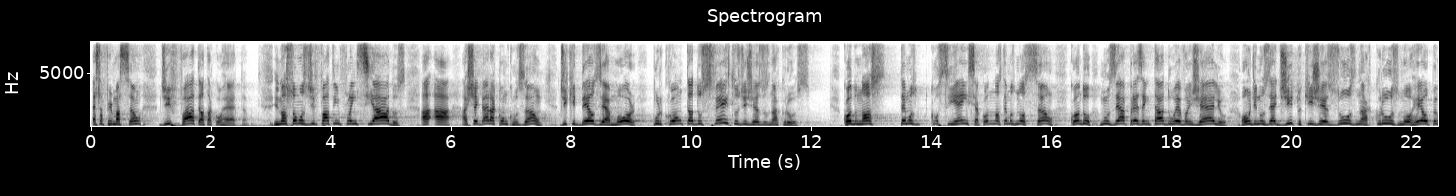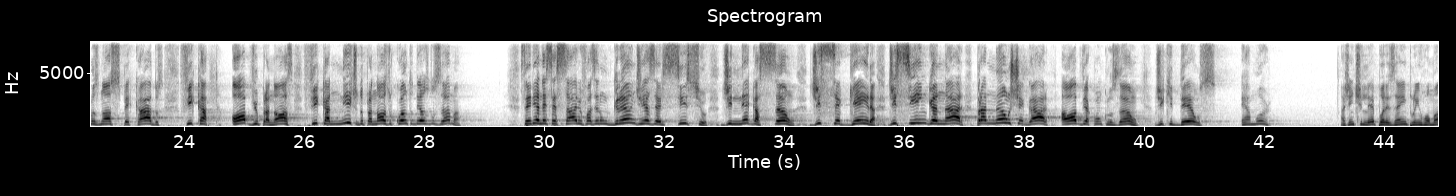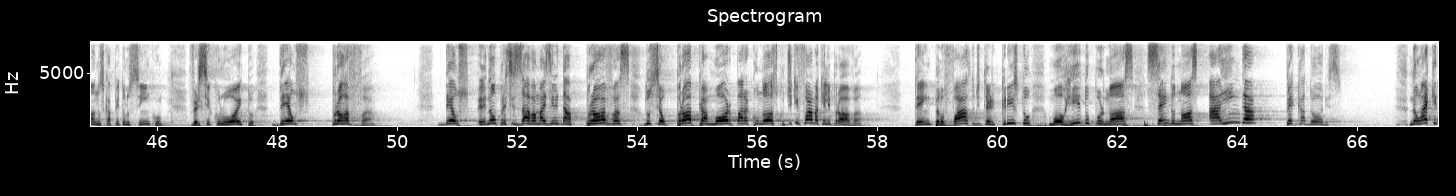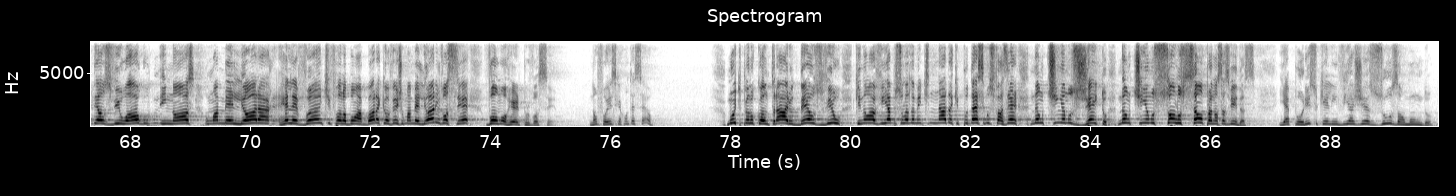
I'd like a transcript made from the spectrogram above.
Essa afirmação, de fato, ela está correta. E nós somos de fato influenciados a, a, a chegar à conclusão de que Deus é amor por conta dos feitos de Jesus na cruz. Quando nós temos consciência, quando nós temos noção, quando nos é apresentado o Evangelho, onde nos é dito que Jesus na cruz morreu pelos nossos pecados, fica óbvio para nós, fica nítido para nós o quanto Deus nos ama. Seria necessário fazer um grande exercício de negação, de cegueira, de se enganar, para não chegar à óbvia conclusão de que Deus é amor. A gente lê, por exemplo, em Romanos capítulo 5, versículo 8, Deus prova. Deus, ele não precisava mais, ele dá provas do seu próprio amor para conosco. De que forma que ele prova? Tem pelo fato de ter Cristo morrido por nós, sendo nós ainda pecadores. Não é que Deus viu algo em nós, uma melhora relevante e falou: Bom, agora que eu vejo uma melhora em você, vou morrer por você. Não foi isso que aconteceu. Muito pelo contrário, Deus viu que não havia absolutamente nada que pudéssemos fazer, não tínhamos jeito, não tínhamos solução para nossas vidas. E é por isso que Ele envia Jesus ao mundo,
